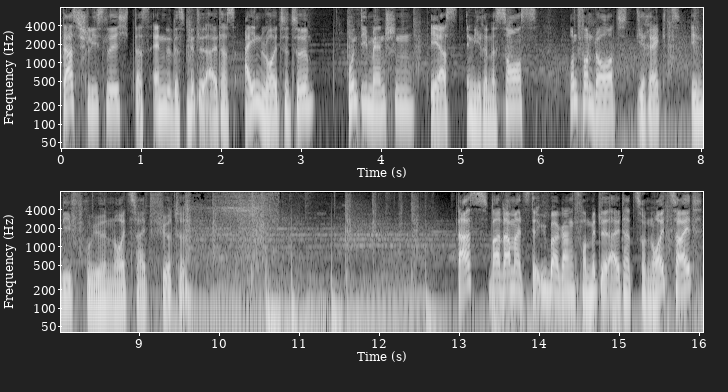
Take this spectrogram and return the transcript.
das schließlich das Ende des Mittelalters einläutete und die Menschen erst in die Renaissance und von dort direkt in die frühe Neuzeit führte. Das war damals der Übergang vom Mittelalter zur Neuzeit.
